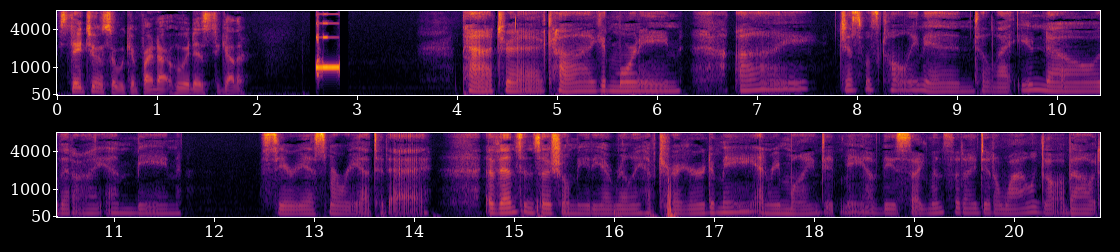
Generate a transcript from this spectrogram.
Stay tuned so we can find out who it is together. Patrick, hi, good morning. I just was calling in to let you know that I am being serious Maria today. Events in social media really have triggered me and reminded me of these segments that I did a while ago about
